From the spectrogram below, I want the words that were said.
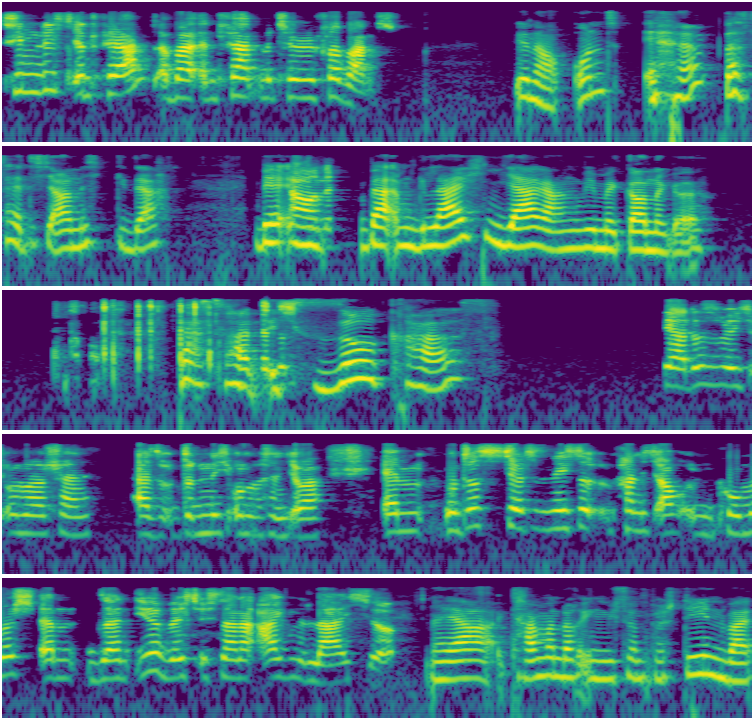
ziemlich entfernt, aber entfernt mit Harry verwandt. Genau, und äh, das hätte ich auch nicht gedacht, wer im, nicht. war im gleichen Jahrgang wie McGonagall. Das fand ich so krass. Ja, das ist wirklich unwahrscheinlich. Also nicht unwahrscheinlich, aber ähm, und das ist jetzt das nächste, fand ich auch irgendwie komisch. Ähm, sein Irrwicht ist seine eigene Leiche. Naja, kann man doch irgendwie schon verstehen, weil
